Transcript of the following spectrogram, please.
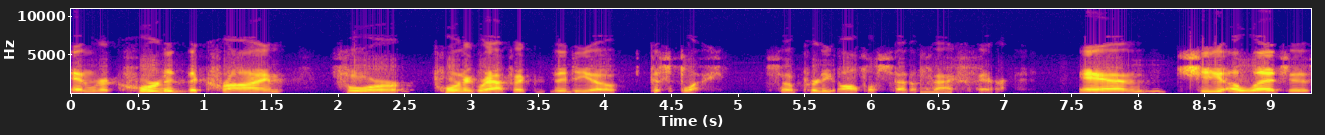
and recorded the crime for pornographic video display. So pretty awful set of facts there. And she alleges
